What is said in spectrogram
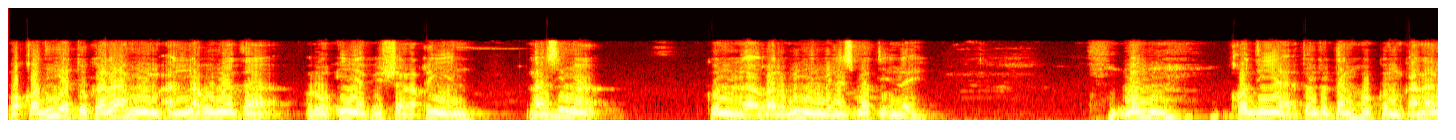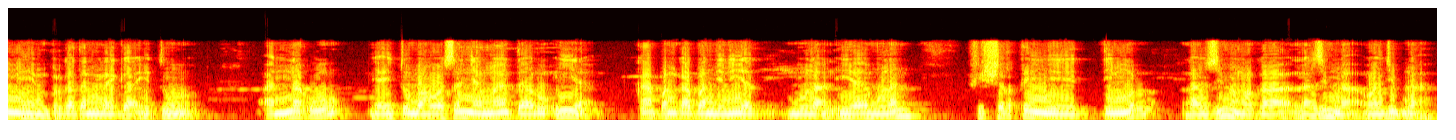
Wa qadiyatu kalamihim annahu mata ru'iyya fi syarqiyyin lazima kull gharbiyyin binisbati ilaih. Dan qadiyah tuntutan hukum kalamihim perkataan mereka itu annahu yaitu bahwasanya mata ru'ya kapan-kapan dilihat bulan iya bulan fi di timur lazim maka lazimlah wajiblah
